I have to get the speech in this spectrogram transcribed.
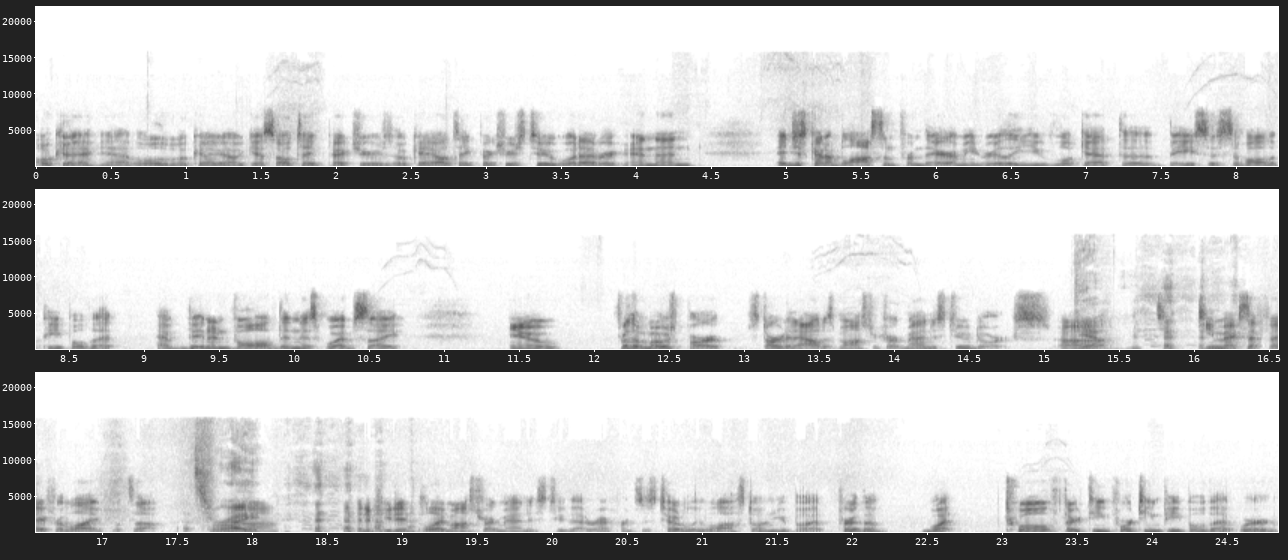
Okay, yeah, well, okay, I guess I'll take pictures. Okay, I'll take pictures too, whatever. And then it just kind of blossomed from there. I mean, really, you look at the basis of all the people that have been involved in this website, you know, for the most part, started out as Monster Truck Madness 2 dorks. Uh, yeah. Team XFA for life. What's up? That's right. Um, and if you didn't play Monster Truck Madness 2, that reference is totally lost on you. But for the, what, 12, 13, 14 people that were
